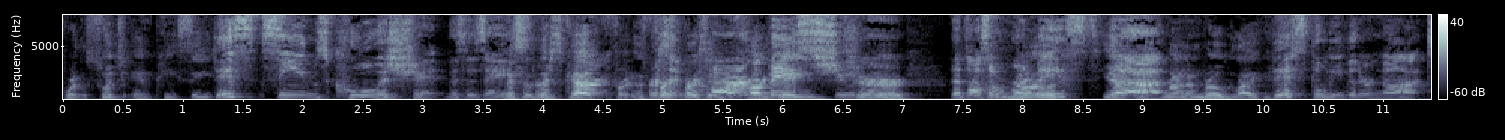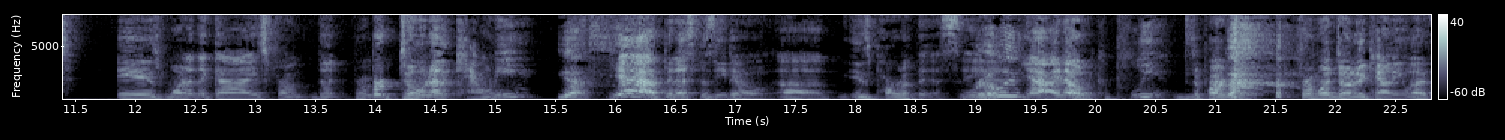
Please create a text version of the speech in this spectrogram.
for the Switch and PC. This seems cool as shit. This is a This is the gut for person first person card card based shooter, shooter. that's also run based. Yeah, yeah. run and roguelike. This, believe it or not, is one of the guys from the remember Donut County? Yes. Yeah, Ben Esposito uh, is part of this. And, Really? Yeah, I know. Complete departure from what Donut County was.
